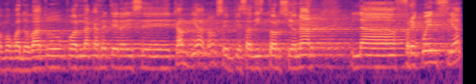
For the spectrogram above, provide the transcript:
como cuando va tú por la carretera y se cambia, ¿no? Se empieza a distorsionar la frecuencia.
